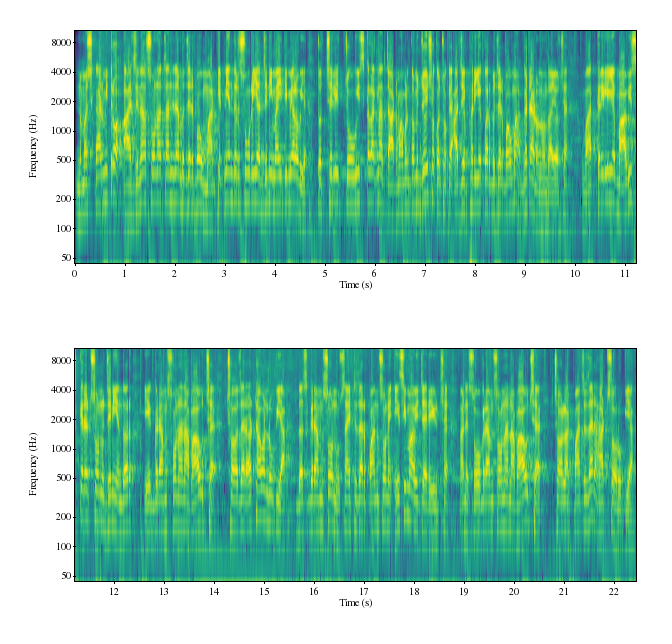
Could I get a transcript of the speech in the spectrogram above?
નમસ્કાર મિત્રો, આજના સોના ચાંદીના બજાર ભાવ માર્કેટની અંદર શું રહ્યા જેની માહિતી મેળવીએ, તો છેલ્લી ચોવીસ કલાકના ચાર્ટમાં પણ તમે જોઈ શકો છો કે આજે ફરી એકવાર બજાર ભાવમાં ઘટાડો નોંધાયો છે. વાત કરી લઈએ બાવીસ કેરેટ સોનું, જેની અંદર એક ગ્રામ સોનાના ભાવ છે છ હજાર અઠ્ઠાવન રૂપિયા, દસ ગ્રામ સોનું સાઠ હજાર પાંચસો ને એંસીમાં વેચાઈ રહ્યું છે અને સો ગ્રામ સોનાના ભાવ છે છ લાખ પાંચ હજાર આઠસો રૂપિયા.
